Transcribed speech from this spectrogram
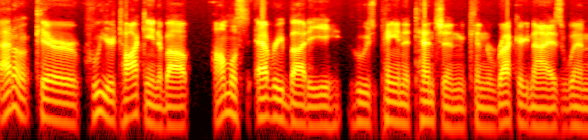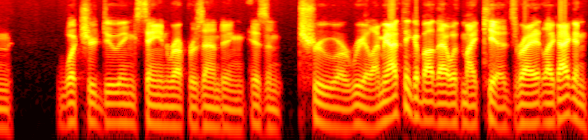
I don't care who you're talking about. Almost everybody who's paying attention can recognize when what you're doing, saying, representing isn't true or real. I mean, I think about that with my kids, right? Like I can,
